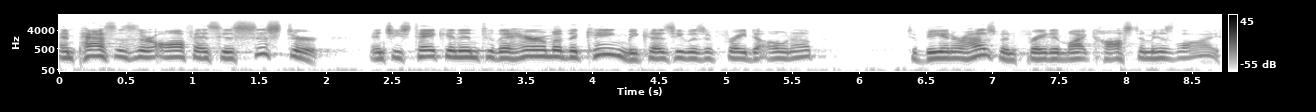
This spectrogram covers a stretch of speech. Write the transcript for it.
and passes her off as his sister, and she's taken into the harem of the king because he was afraid to own up to being her husband, afraid it might cost him his life.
